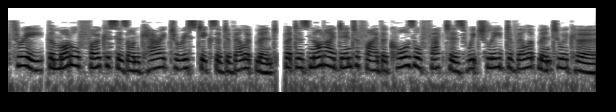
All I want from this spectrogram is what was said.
3. The model focuses on characteristics of development, but does not identify the causal factors which lead development to occur.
